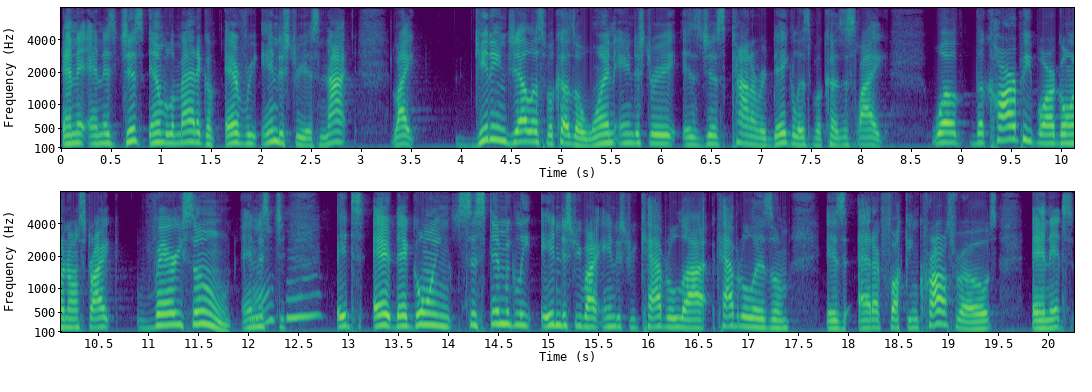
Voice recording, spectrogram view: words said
and it, and it's just emblematic of every industry. It's not like getting jealous because of one industry is just kind of ridiculous because it's like, well, the car people are going on strike very soon, and it's ju- it's eh, they're going systemically industry by industry. Capital capitalism is at a fucking crossroads, and it's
